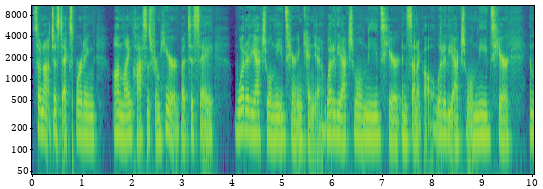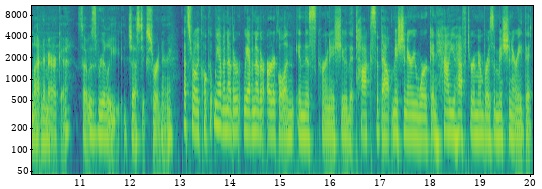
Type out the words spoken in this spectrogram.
So, not just exporting online classes from here, but to say, what are the actual needs here in Kenya? What are the actual needs here in Senegal? What are the actual needs here in Latin America? So it was really just extraordinary. That's really cool. We have another we have another article in, in this current issue that talks about missionary work and how you have to remember as a missionary that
